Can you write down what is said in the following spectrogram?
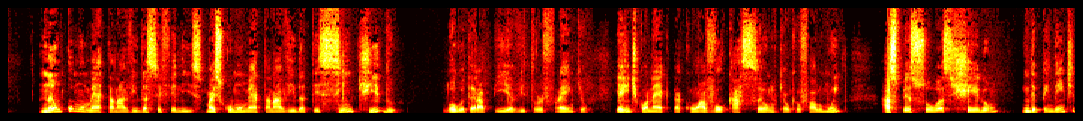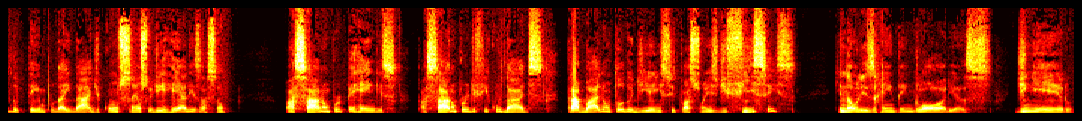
não como meta na vida ser feliz, mas como meta na vida ter sentido, logoterapia, Viktor Frankl, e a gente conecta com a vocação, que é o que eu falo muito, as pessoas chegam, independente do tempo, da idade, com um senso de realização. Passaram por perrengues, passaram por dificuldades, trabalham todo dia em situações difíceis, que não lhes rendem glórias, dinheiro,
